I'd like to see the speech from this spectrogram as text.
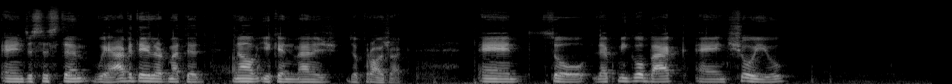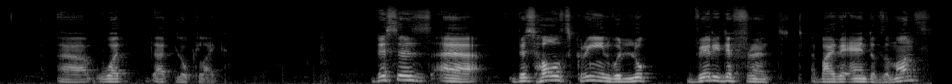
and the system. We have a tailored method. Now you can manage the project. And so let me go back and show you uh, what that looked like. This is uh, this whole screen will look very different by the end of the month.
